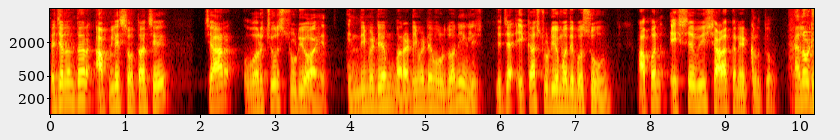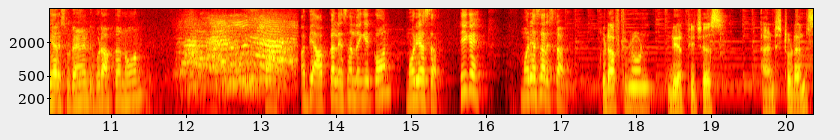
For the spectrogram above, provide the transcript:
त्याच्यानंतर आपले स्वतःचे चार व्हर्च्युअल स्टुडिओ आहेत. हिंदी मीडियम मराठी मीडियम उर्दू आणि इंग्लिश ज्याच्या एका स्टुडिओमध्ये बसून आपण एकशे वीस शाळा कनेक्ट करतो. Hello dear student good afternoon अभी आपका लेसन लेंगे कौन? मौर्य सर। ठीक है? Maurya sir start Good afternoon, dear teachers and students.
